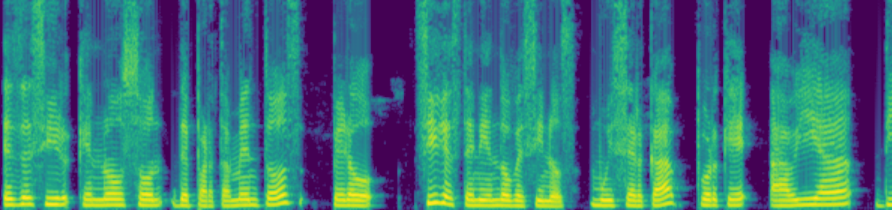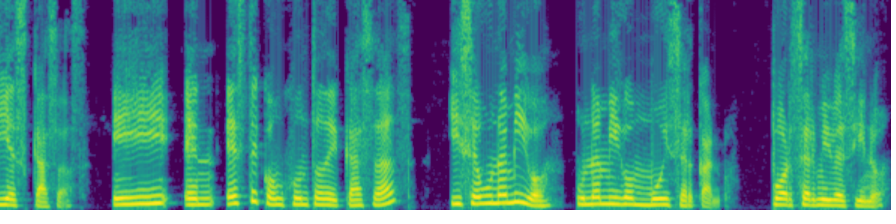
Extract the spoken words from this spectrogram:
es decir, que no son departamentos, pero sigues teniendo vecinos muy cerca porque había 10 casas. Y en este conjunto de casas hice un amigo, un amigo muy cercano, por ser mi vecino.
